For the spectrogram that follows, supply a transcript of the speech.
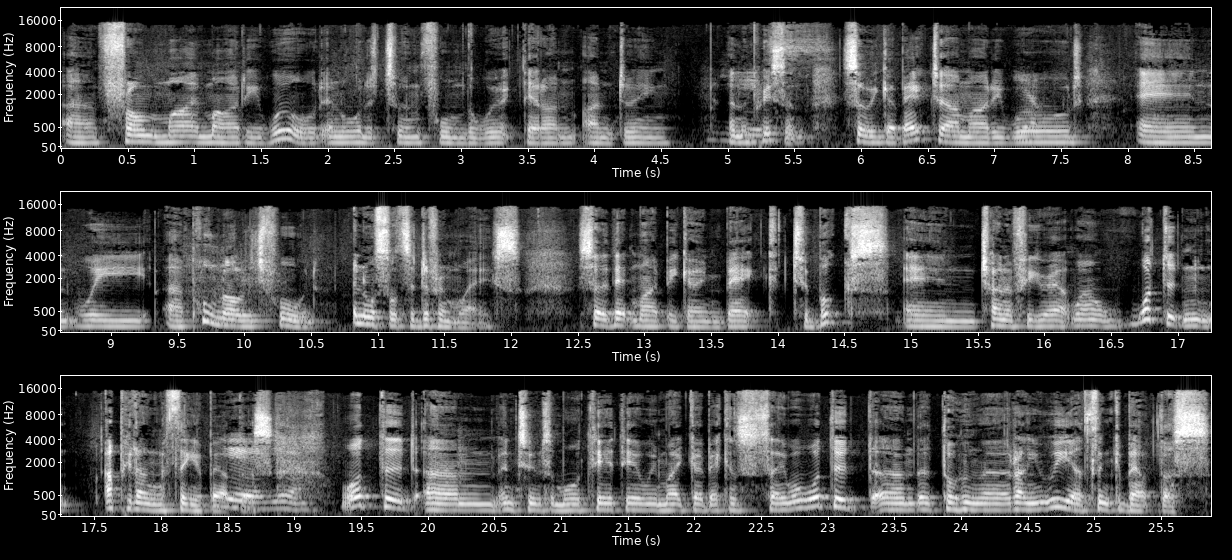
uh, from my Māori world in order to inform the work that I'm, I'm doing in the present. So we go back to our Māori world and we uh, pull knowledge forward in all sorts of different ways. So that might be going back to books and trying to figure out, well, what did Āpirana think about Yeah, this? yeah. What did, um, in terms of more te we might go back and say, well, what did um, the Tohunga Rangiuia think about this?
